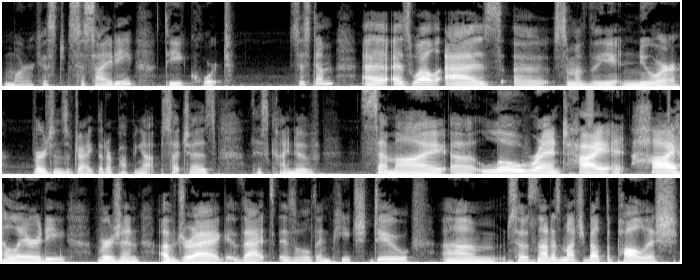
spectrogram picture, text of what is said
Monarchist Society, the court system, uh, as well as uh, some of the newer versions of drag that are popping up, such as this kind of semi uh, low rent, high high hilarity version of drag that Isolde and Peach do. Um, so it's not as much about the polish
